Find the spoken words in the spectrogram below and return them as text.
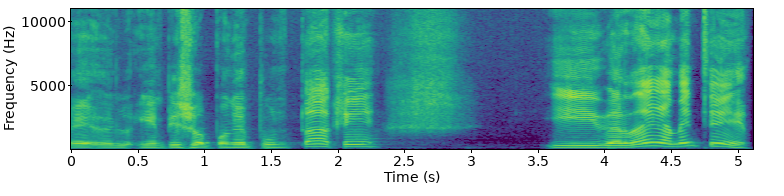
eh, y empiezo a poner puntaje y verdaderamente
